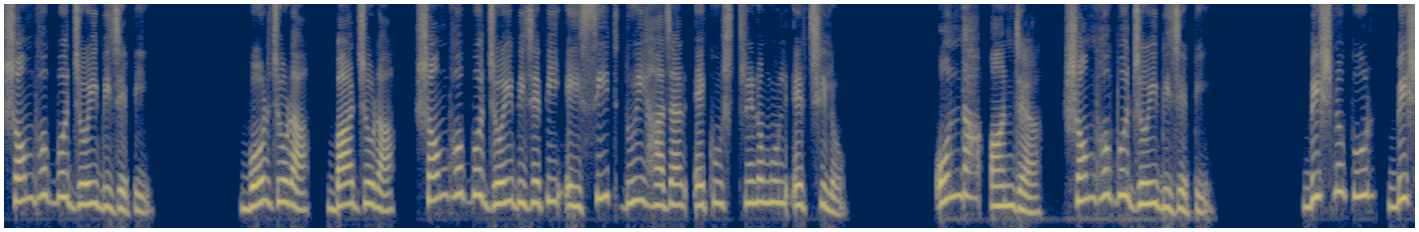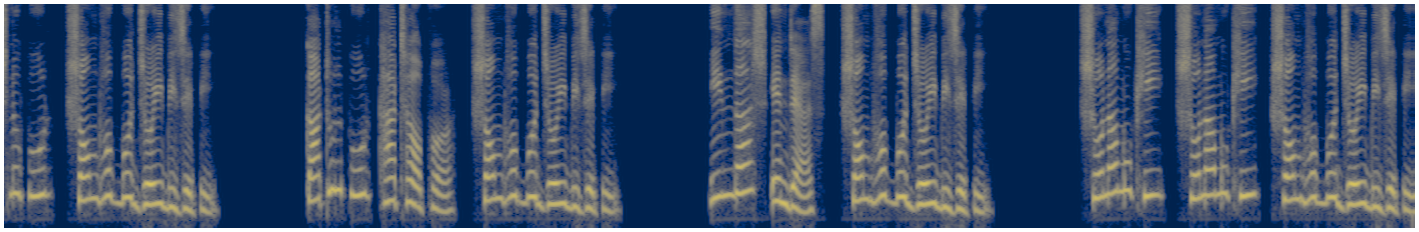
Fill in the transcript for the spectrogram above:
সম্ভাব্য জয়ী বিজেপি। বরজোড়া, বারজোড়া, সম্ভাব্য জয়ী বিজেপি এই সিট দুই হাজার একুশ তৃণমূল এর ছিল। ওন্দা অন্ডা সম্ভাব্য জয়ী বিজেপি। বিষ্ণুপুর বিষ্ণুপুর, সম্ভাব্য জয়ী বিজেপি। কাটুলপুর খাটাঅপর সম্ভাব্য জয়ী বিজেপি। ইন্দাস ইন্ডাস সম্ভাব্য জয়ী বিজেপি। সোনামুখী সোনামুখী, সম্ভাব্য জয়ী বিজেপি।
